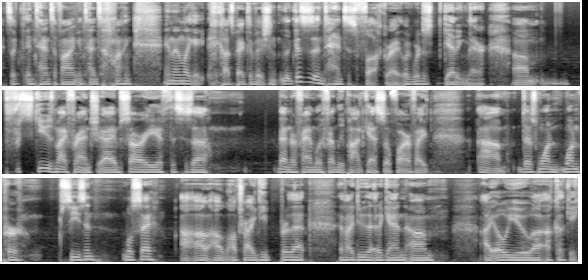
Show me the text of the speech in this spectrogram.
It's like intensifying, intensifying, and then like it cuts back to Vision. Like this is intense as fuck, right? Like we're just getting there. Um, excuse my French. I'm sorry if this is a Bender family friendly podcast so far. If I um, there's one one per season, we'll say. I'll I'll, I'll try and keep for that. If I do that again, um, I owe you uh, a cookie,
